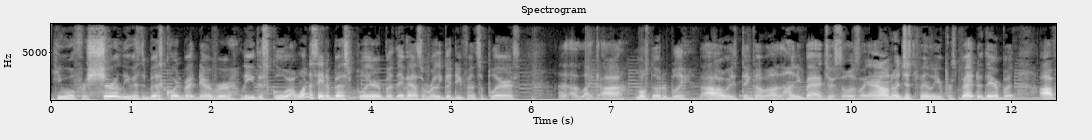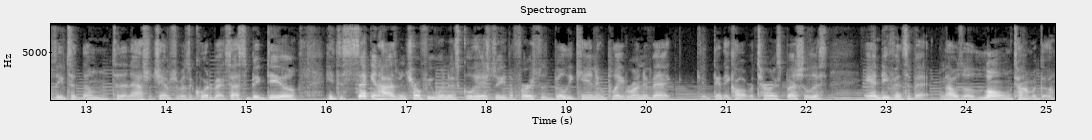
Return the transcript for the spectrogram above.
He will for sure leave as the best quarterback to ever leave the school. I want to say the best player, but they've had some really good defensive players. Uh, like uh, most notably, I always think of uh, the Honey Badgers. So it's like I don't know. It just depends on your perspective there. But obviously, took them to the national championship as a quarterback, so that's a big deal. He's the second Heisman Trophy winner in school history. The first was Billy Cannon, who played running back. I think they call it return specialist and defensive back. And that was a long time ago.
